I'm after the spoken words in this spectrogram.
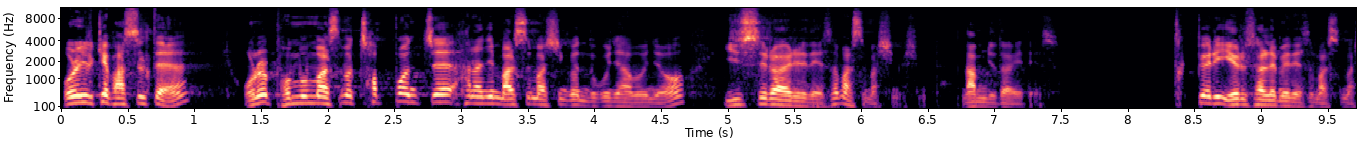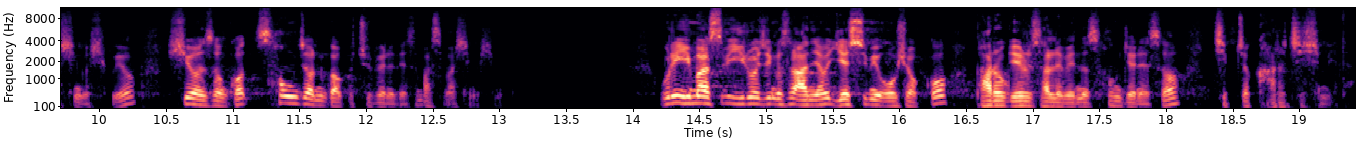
오늘 이렇게 봤을 때 오늘 본문 말씀은 첫 번째 하나님 말씀하신 건 누구냐면요. 이스라엘에 대해서 말씀하신 것입니다. 남유다에 대해서. 특별히 예루살렘에 대해서 말씀하신 것이고요. 시온성 곧 성전과 그 주변에 대해서 말씀하신 것입니다. 우리 이 말씀이 이루어진 것을 아냐면 예수님이 오셨고 바로 예루살렘에 있는 성전에서 직접 가르치십니다.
